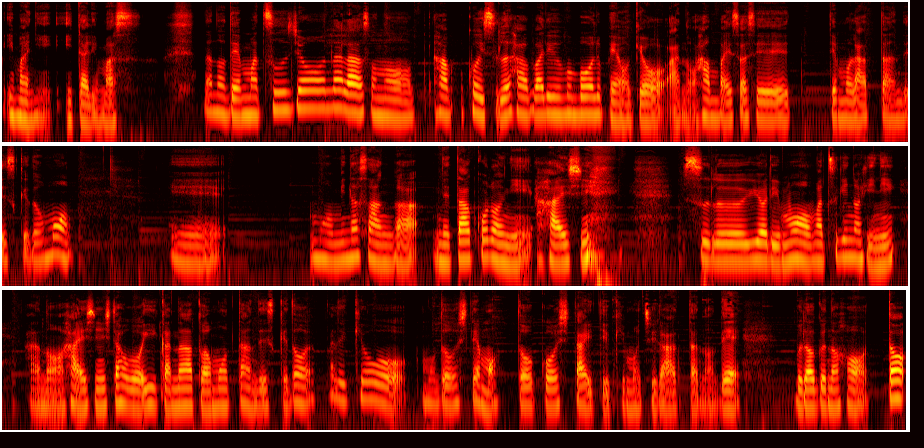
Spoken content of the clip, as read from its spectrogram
今に至ります。なので、まあ、通常ならその恋するハーバリウムボールペンを今日あの販売させてもらったんですけども、えーもう皆さんが寝た頃に配信するよりも、まあ、次の日にあの配信した方がいいかなとは思ったんですけどやっぱり今日もどうしても投稿したいという気持ちがあったのでブログの方と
